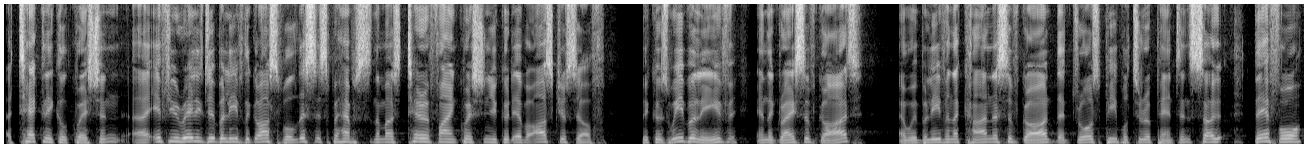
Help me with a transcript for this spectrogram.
a technical question. Uh, if you really do believe the gospel, this is perhaps the most terrifying question you could ever ask yourself because we believe in the grace of God and we believe in the kindness of God that draws people to repentance. So, therefore,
